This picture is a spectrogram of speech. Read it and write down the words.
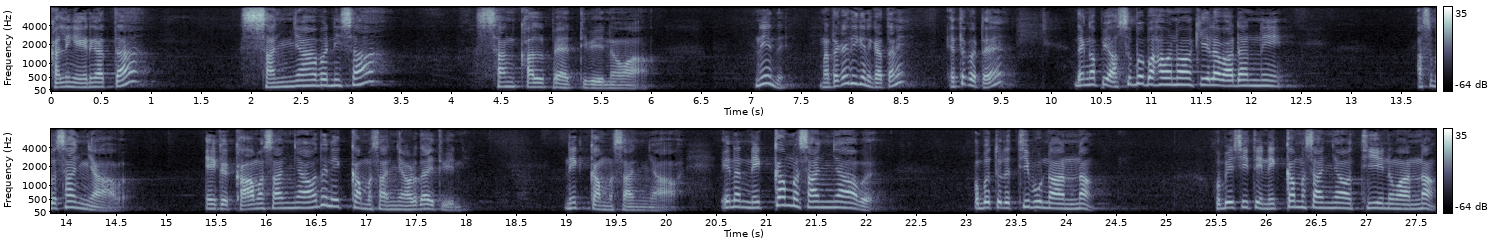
කලින් ඉගෙන ගත්තා සංඥාව නිසා සංකල්ප ඇති වෙනවා. නේද? මතකද ඉගෙන ගත්තනේ? එතකොට දැන් අපි අසුබ භාවනාව කියලා වඩන්නේ අසුබ සංඥාව. ඒක කාම සංඥාවද නෙක්කම්ම සංඥාවද අයිති වෙන්නේ? නෙක්කම්ම සංඥාව. එහෙනම් නෙක්කම්ම සංඥාව ඔබ තුල තිබුණා නම් ඔබේ සිතේ නෙක්කම්ම සංඥාව තියෙනවා නම්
